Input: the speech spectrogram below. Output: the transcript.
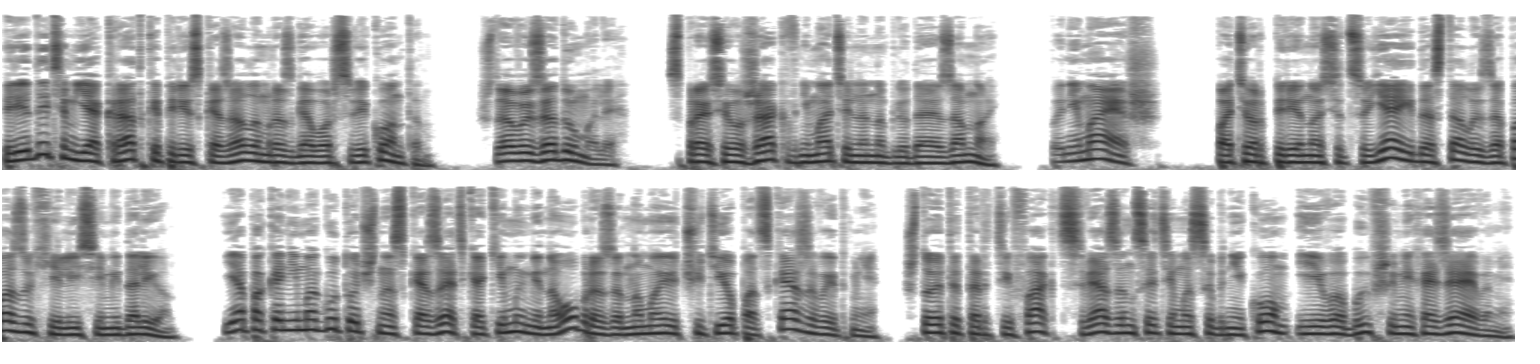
Перед этим я кратко пересказал им разговор с Виконтом. «Что вы задумали?» — спросил Жак, внимательно наблюдая за мной. «Понимаешь...» — потер переносицу я и достал из-за пазухи лисий медальон. Я пока не могу точно сказать, каким именно образом, но мое чутье подсказывает мне, что этот артефакт связан с этим особняком и его бывшими хозяевами.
